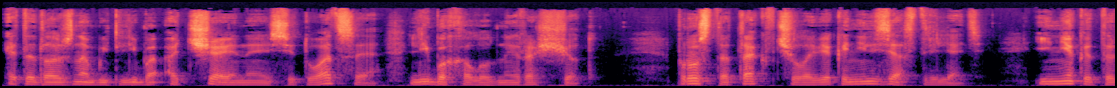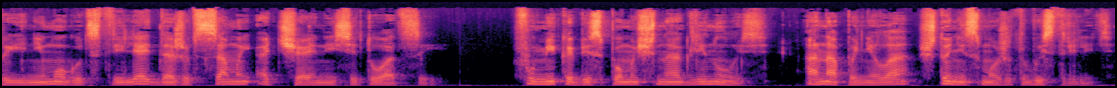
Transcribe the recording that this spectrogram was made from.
Это должна быть либо отчаянная ситуация, либо холодный расчет. Просто так в человека нельзя стрелять. И некоторые не могут стрелять даже в самой отчаянной ситуации. Фумика беспомощно оглянулась. Она поняла, что не сможет выстрелить.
